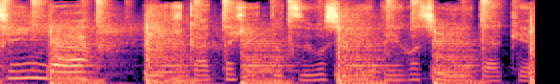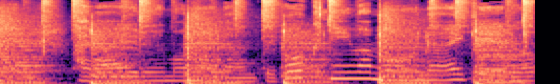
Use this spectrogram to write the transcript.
しんだ。生き方一つ教えてほしいだけ。払えるものなんて僕にはもうないけど。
